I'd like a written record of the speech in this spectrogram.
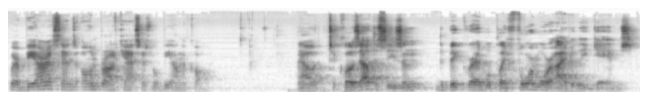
where BRSN's own broadcasters will be on the call. Now, to close out the season, the Big Red will play four more Ivy League games.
